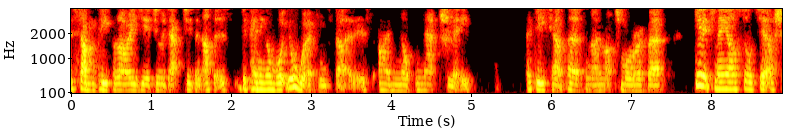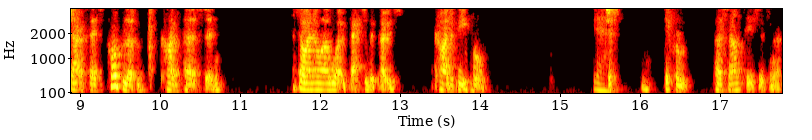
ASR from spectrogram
Some people are easier to adapt to than others, depending on what your working style is. I'm not naturally a detailed person. I'm much more of a give it to me, I'll sort it, I'll shout if there's a problem kind of person. So I know I work better with those kind of people. Yeah. It's just different personalities, isn't it?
